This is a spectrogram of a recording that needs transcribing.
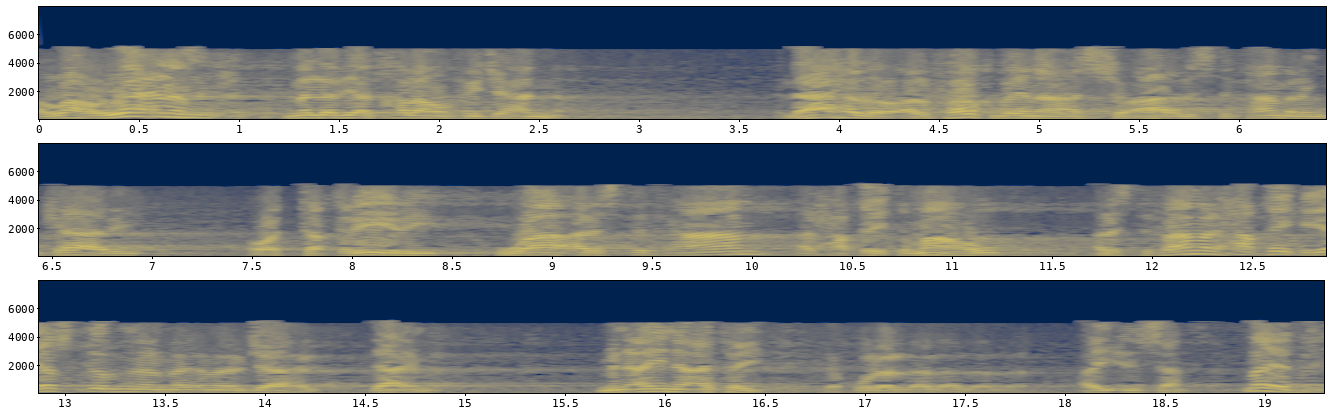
الله يعلم ما الذي أدخلهم في جهنم. لاحظوا الفرق بين السؤال الاستفهام الإنكاري والتقريري والاستفهام الحقيقي. ما هو؟ الاستفهام الحقيقي يصدر من الجاهل دائما. من أين أتيت؟ يقول ال ال ال أي إنسان. ما يدري.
